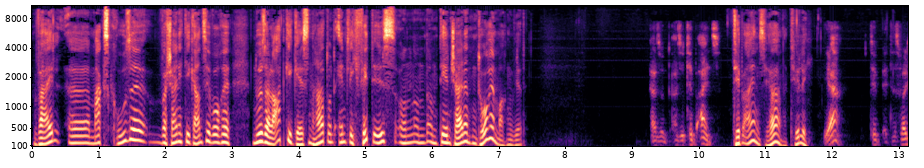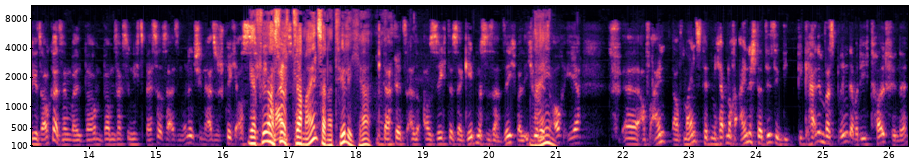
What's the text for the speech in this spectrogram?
Weil äh, Max Kruse wahrscheinlich die ganze Woche nur Salat gegessen hat und endlich fit ist und, und, und die entscheidenden Tore machen wird. Also, also Tipp 1. Tipp 1, ja, natürlich. Ja, das wollte ich jetzt auch gerade sagen, weil warum, warum sagst du nichts Besseres als ein Unentschieden? Also sprich aus ja, Sicht für, Mainz. für Mainzer natürlich, ja. Ich dachte jetzt also aus Sicht des Ergebnisses an sich, weil ich würde jetzt auch eher äh, auf, ein, auf Mainz tippen. Ich habe noch eine Statistik, die, die keinem was bringt, aber die ich toll finde.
